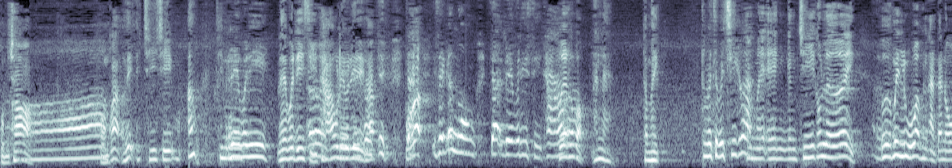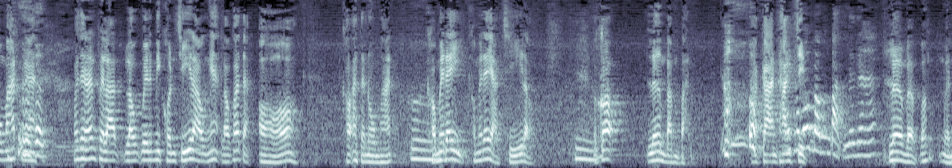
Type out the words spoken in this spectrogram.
ผมชอบ อ๋อ ผมก็เฮ้ยชี้ชี้เอ้าที่มันเรวดีเรวดีสีเท้าเรวดีสีเท้าผมก็ดิฉันก็งงจะเรวดีสีเท้าเพื่อนก็บอกนั่นแหละทำไมทำไมจะไปชี้เขาอะทำไมเองยังชี้เขาเลย เออไม่รู้ว่ามันอัตโนมัติไงเพราะฉะนั้นเวลาเราเวลามีคนชี้เราเงี้ยเราก็จะอ๋อเขาอัตโนมัติเขาไม่ได้เขาไม่ได้อยากชี้หรอกอืมแล้วก็เริ่มบำบัดอาการทางจิตใช้คำว่าบำบัดเลยนะฮะเริ่มแบบว่าเหมือน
